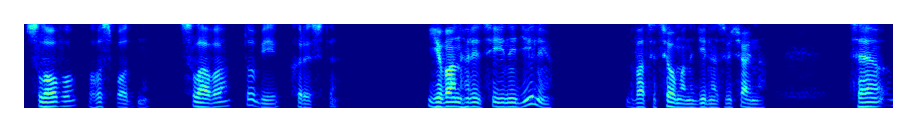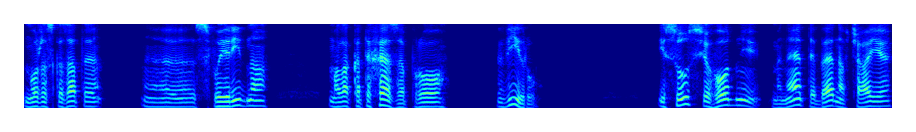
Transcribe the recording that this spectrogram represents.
Слово Господнє, слава тобі, Христе. Євангеліє цієї неділі, 27 недільна, звичайна, це можна сказати своєрідна мала катехеза про віру. Ісус сьогодні мене, тебе навчає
